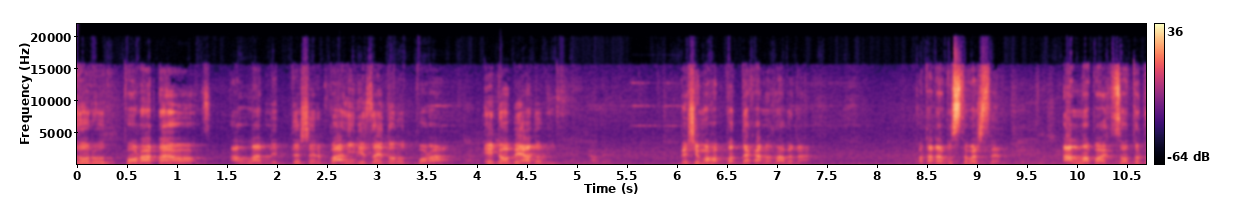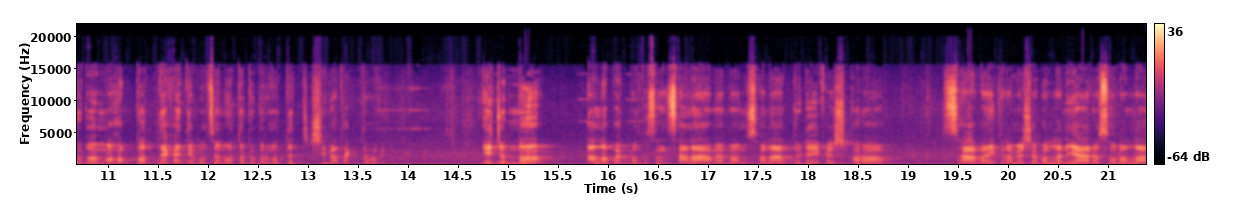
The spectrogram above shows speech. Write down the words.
দরুদ পড়াটাও আল্লাহর নির্দেশের বাহিরে যায় দরুদ পড়া, এটাও বেয়াদবি। বেশি মহব্বত দেখানো যাবে না। কথাটা বুঝতে পারছেন? আল্লাহ পাক যতটুকু মহব্বত দেখাইতে বলছেন, অতটুকুর মধ্যে সীমা থাকতে হবে। এই জন্য আল্লাহ পাক বলতেছেন, সালাম এবং সলাদ দুটাই পেশ করো। সাহাবা ইকরাম এসে বললেন, ইয়া রসৌল্লাহ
